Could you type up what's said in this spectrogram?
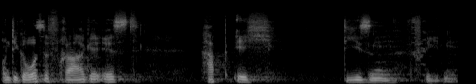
Und die große Frage ist, habe ich diesen Frieden?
